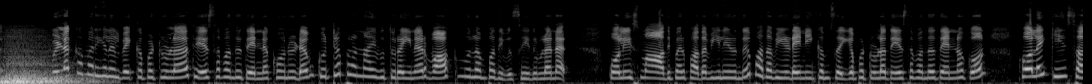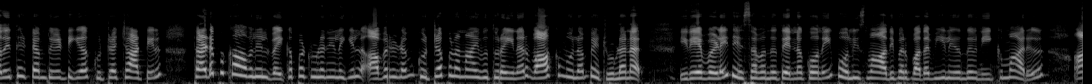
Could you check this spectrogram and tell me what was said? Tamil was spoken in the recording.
விளக்கமறியலில் வைக்கப்பட்டுள்ள தேசபந்து தென்னகோனிடம் குற்றப்புலனாய்வுத் துறையினர் வாக்குமூலம் பதிவு செய்துள்ளனர். போலீஸ் மா அதிபர் பதவியிலிருந்து பதவி இடைநீக்கம் செய்யப்பட்டுள்ள தேசபந்து தென்னகோன் கொலைக்கு சதித்திட்டம் தீட்டிய குற்றச்சாட்டில் தடுப்பு காவலில் வைக்கப்பட்டுள்ள நிலையில் அவரிடம் குற்றப்புலனாய்வுத் துறையினர் வாக்குமூலம் பெற்றுள்ளனர். இதேவேளை தேசபந்து தென்னகோனை போலீஸ் மா அதிபர் பதவியிலிருந்து நீக்குமாறு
